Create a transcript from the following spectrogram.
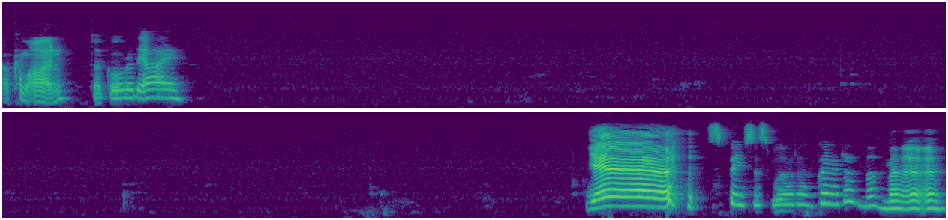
Oh, come on. Don't go over the eye. Yeah! Space is what I've got on my mind.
